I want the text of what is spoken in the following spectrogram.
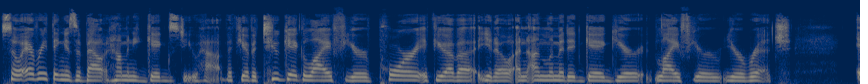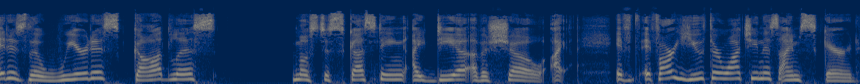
So everything is about how many gigs do you have. If you have a two gig life, you're poor. If you have a, you know, an unlimited gig, your life, you're, you're rich. It is the weirdest, godless, most disgusting idea of a show. I, if, if our youth are watching this, I'm scared.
